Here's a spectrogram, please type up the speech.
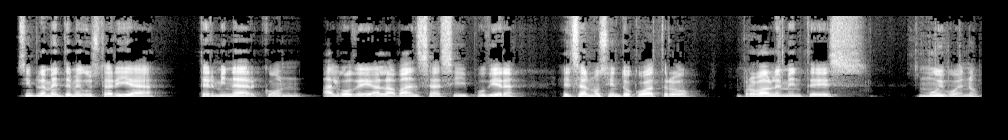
Simplemente me gustaría terminar con algo de alabanza, si pudiera. El Salmo 104 probablemente es muy bueno.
